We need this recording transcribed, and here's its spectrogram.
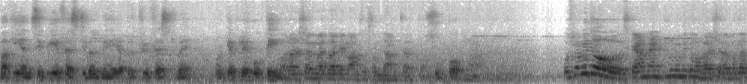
बाकी एनसीपीए फेस्टिवल में या पृथ्वी फेस्ट में उनके प्ले होते ही। मेहता के नाम से सब जानते हैं। सुपर हाँ। उसमें भी तो स्कैम 92 में भी तो हर्ष मतलब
